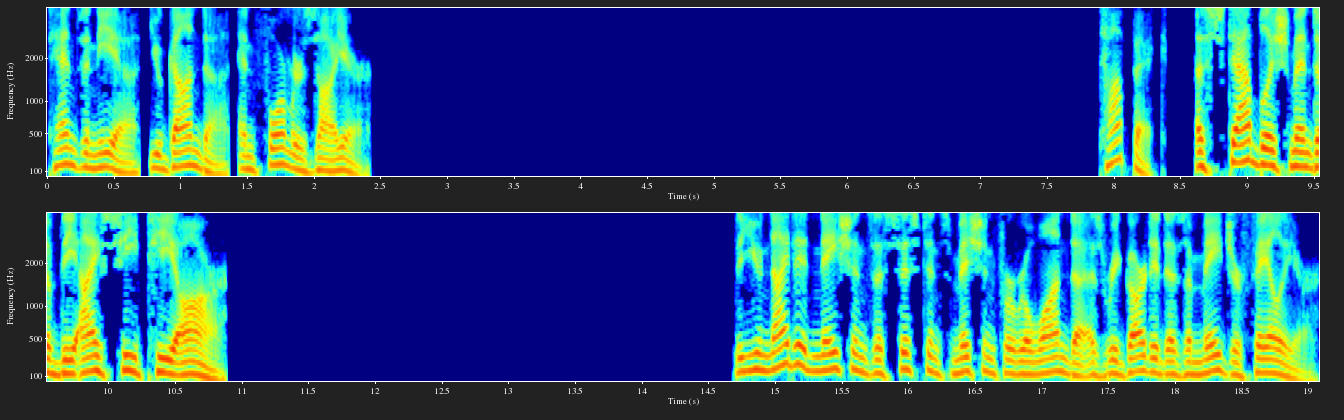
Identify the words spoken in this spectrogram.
Tanzania, Uganda, and former Zaire. Topic: Establishment of the ICTR. The United Nations Assistance Mission for Rwanda is regarded as a major failure.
